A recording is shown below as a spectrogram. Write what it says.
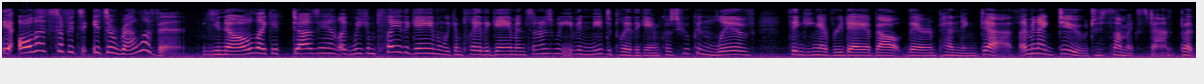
it, all that stuff it's it's irrelevant you know? Like it doesn't like we can play the game and we can play the game and sometimes we even need to play the game because who can live thinking every day about their impending death? I mean i do to some extent but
